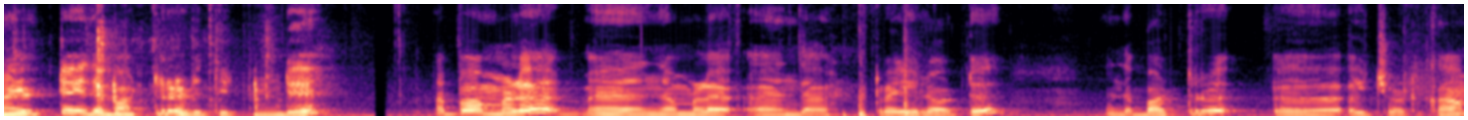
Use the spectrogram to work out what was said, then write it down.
മെൽറ്റ് ചെയ്ത ബട്ടർ എടുത്തിട്ടുണ്ട്. അപ്പോൾ നമ്മൾ നമ്മൾ എന്താ ട്രെയിലോട്ട് എന്താ ബട്ടർ അഴിച്ചു കൊടുക്കാം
